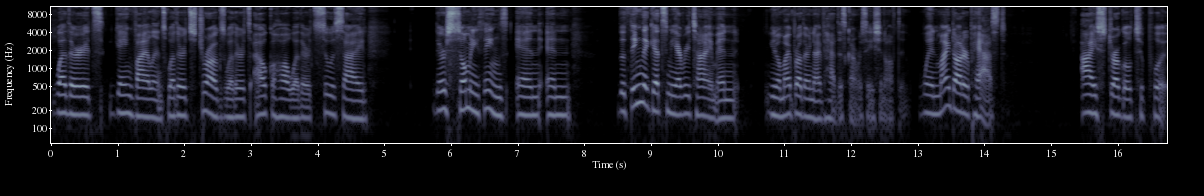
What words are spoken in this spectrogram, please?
whether it's gang violence whether it's drugs whether it's alcohol whether it's suicide there's so many things. And and the thing that gets me every time and you know my brother and I've had this conversation often. When my daughter passed I struggled to put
